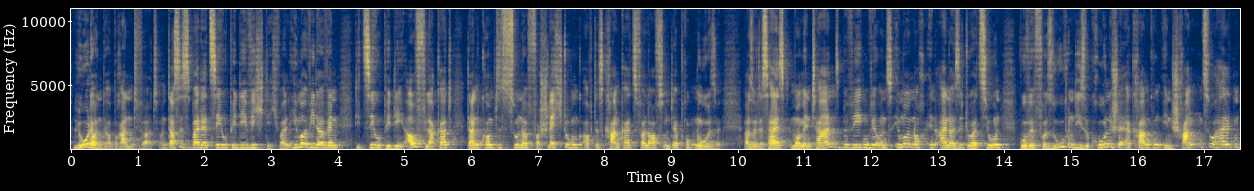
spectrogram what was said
lodernder Brand wird. Und das ist bei der COPD wichtig, weil immer wieder, wenn die COPD aufflackert, dann kommt es zu einer Verschlechterung auch des Krankheitsverlaufs und der Prognose. Also das heißt, momentan bewegen wir uns immer noch in einer Situation, Situation, wo wir versuchen, diese chronische Erkrankung in Schranken zu halten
